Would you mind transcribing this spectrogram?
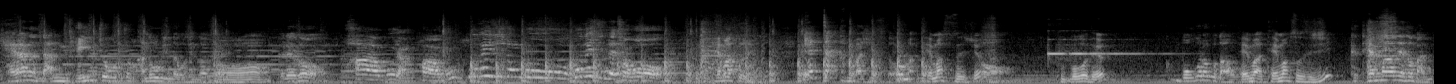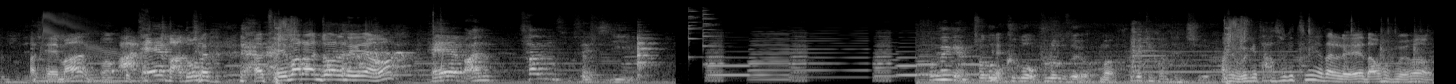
계란은 난 개인적으로 좀 안 어울린다고 생각해. 어 그래서 파하고 양파하고 소세지 정도 소세지인데 저거 대마 소세지 살짝 단맛이 있어 대마, 소세지요? 어 그 먹어도 돼요? 그럼 먹으라고 나오고 대마 대마 소세지? 그 대만에서 만든 소세지 아 대만? 어, 아 대마 너는 아 대마라는 줄 알았는데 그냥 어? 대만산 소세지 선생님 저도 네. 그거 불러주세요 뭐? 소개팅 컨텐츠 아니 왜 이렇게 다 소개팅 해달래 나오면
